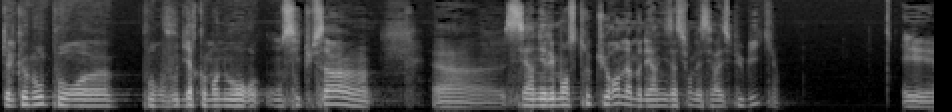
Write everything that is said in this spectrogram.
quelques mots pour, euh, pour vous dire comment nous on, situe ça. c'est un élément structurant de la modernisation des services publics. Et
